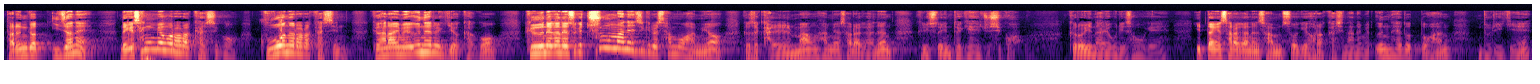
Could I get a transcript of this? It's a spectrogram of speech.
다른 것 이전에 내게 생명을 허락하시고 구원을 허락하신 그 하나님의 은혜를 기억하고 그 은혜가 내 속에 충만해지기를 사모하며 그것을 갈망하며 살아가는 그리스도인 되게 해주시고 그로 인하여 우리 속에 이 땅에 살아가는 삶 속에 허락하신 하나님의 은혜도 또한 누리게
